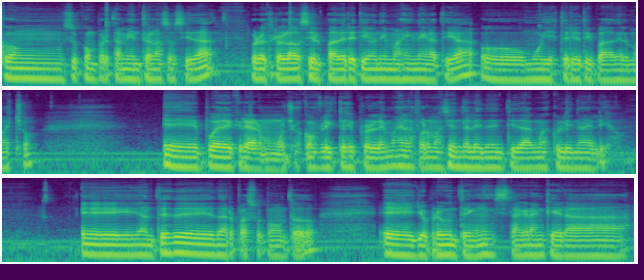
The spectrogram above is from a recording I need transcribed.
con su comportamiento en la sociedad. Por otro lado, si el padre tiene una imagen negativa o muy estereotipada del macho, eh, puede crear muchos conflictos y problemas en la formación de la identidad masculina del hijo. antes de dar paso con todo, yo pregunté en Instagram qué era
